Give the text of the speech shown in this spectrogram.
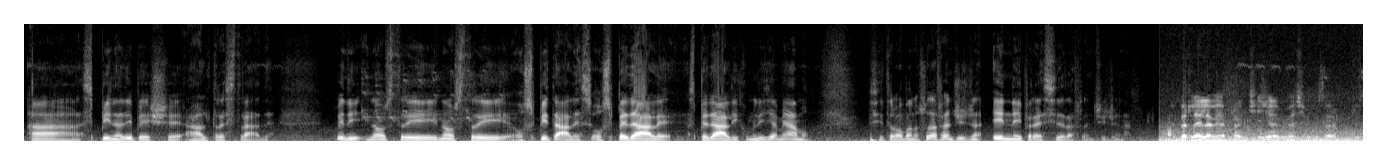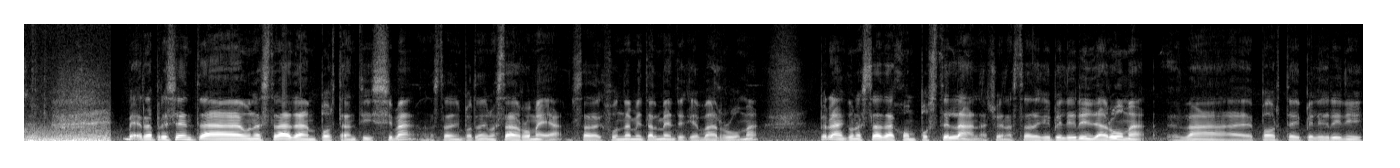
a spina di pesce altre strade. Quindi i nostri, i nostri ospitali, ospedali, come li chiamiamo, si trovano sulla Francigena e nei pressi della Francigena. Ma per lei la via Francigena invece cosa rappresenta? Beh, rappresenta una strada importantissima, una strada, importante, una strada romea, una strada fondamentalmente che va a Roma, però è anche una strada compostellana, cioè una strada che i pellegrini da Roma va, porta i pellegrini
